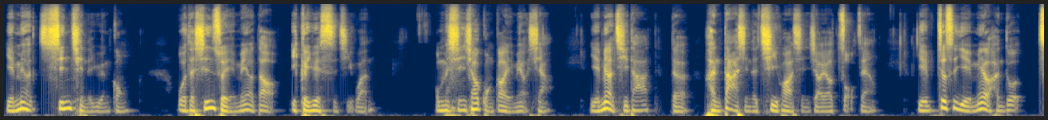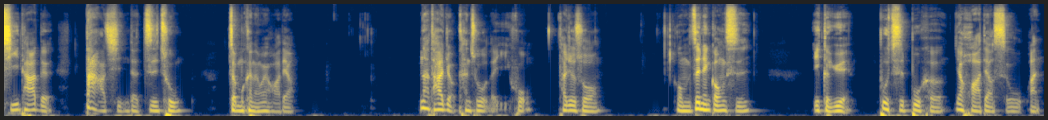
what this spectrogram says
也没有新请的员工，我的薪水也没有到一个月十几万，我们行销广告也没有下，也没有其他的很大型的企划行销要走，这样，也就是也没有很多其他的大型的支出，怎么可能会花掉？那他就看出我的疑惑，他就说，我们这间公司一个月不吃不喝要花掉十五万。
